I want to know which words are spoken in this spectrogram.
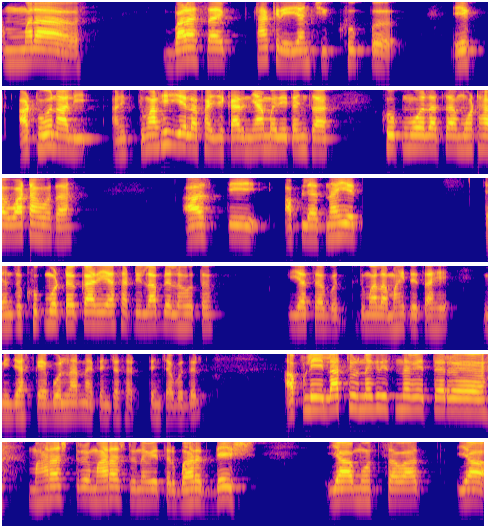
मला बाळासाहेब ठाकरे यांची खूप एक आठवण आली. आणि तुम्हालाही यायला पाहिजे कारण यामध्ये त्यांचा खूप मोलाचा मोठा वाटा होता. आज ते आपल्यात नाही आहेत त्यांचं खूप मोठं कार्य यासाठी लाभलेलं होतं. याच्याबद्दल तुम्हाला माहीतच आहे. मी जास्त काही बोलणार नाही त्यांच्यासाठी त्यांच्याबद्दल. आपले लातूर नगरीच नव्हे तर महाराष्ट्र महाराष्ट्र नव्हे तर भारत देश या महोत्सवात या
